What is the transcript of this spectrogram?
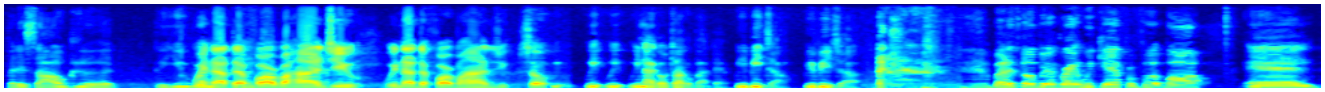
but it's all good. Do you? We're not that far behind you. We're not that far behind you. So we we we we not gonna talk about that. We beat y'all. We beat y'all. but it's gonna be a great weekend for football. And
